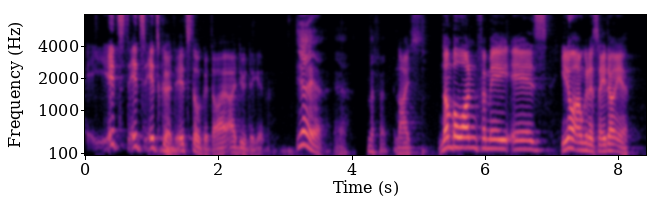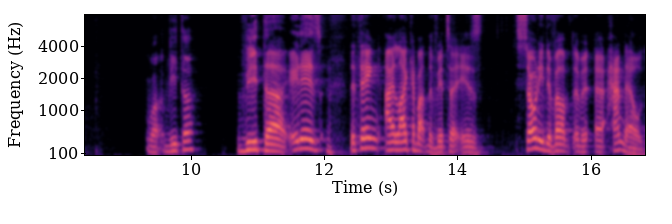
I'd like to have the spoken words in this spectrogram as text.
it's it's it's good. It's still good though. I, I do dig it. Yeah, yeah, yeah. Definitely. Nice. Number one for me is you know what I'm gonna say, don't you? What Vita? Vita. It is the thing I like about the Vita is Sony developed a, a handheld,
